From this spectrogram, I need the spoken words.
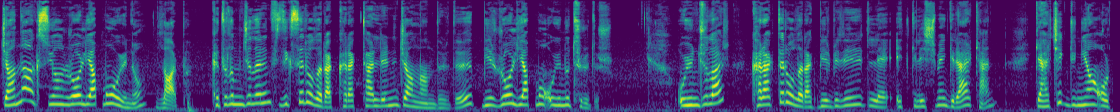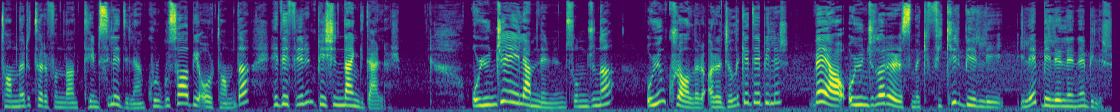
Canlı aksiyon rol yapma oyunu LARP, katılımcıların fiziksel olarak karakterlerini canlandırdığı bir rol yapma oyunu türüdür. Oyuncular karakter olarak birbirleriyle etkileşime girerken gerçek dünya ortamları tarafından temsil edilen kurgusal bir ortamda hedeflerin peşinden giderler. Oyuncu eylemlerinin sonucuna oyun kuralları aracılık edebilir veya oyuncular arasındaki fikir birliği ile belirlenebilir.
